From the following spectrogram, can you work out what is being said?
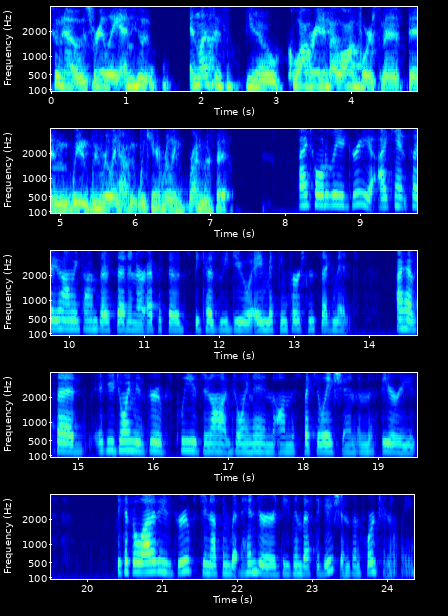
who knows really? And who, unless it's, you know, corroborated by law enforcement, then we, we really haven't, we can't really run with it. I totally agree. I can't tell you how many times I've said in our episodes because we do a missing person segment. I have said if you join these groups, please do not join in on the speculation and the theories because a lot of these groups do nothing but hinder these investigations, unfortunately.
